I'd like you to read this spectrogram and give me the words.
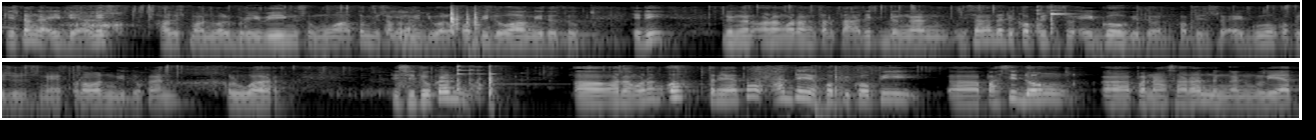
kita nggak idealis harus manual brewing semua atau misalkan menjual kopi doang gitu tuh. Jadi dengan orang-orang tertarik dengan misalnya tadi kopi susu ego gitu kan kopi susu ego kopi susu netron gitu kan keluar. Di situ kan uh, orang-orang oh ternyata ada ya kopi-kopi. Uh, pasti dong uh, penasaran dengan melihat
